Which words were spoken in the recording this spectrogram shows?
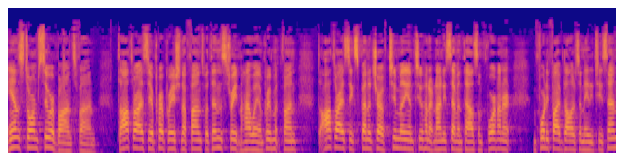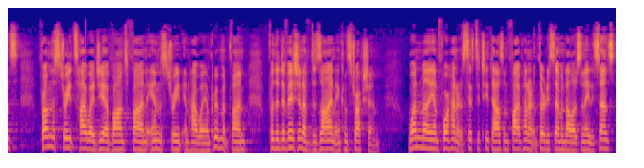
and Storm Sewer Bonds Fund, to authorize the appropriation of funds within the Street and Highway Improvement Fund, to authorize the expenditure of $2,297,445.82 from the Streets Highway Geo Bonds Fund and the Street and Highway Improvement Fund for the Division of Design and Construction. $1,462,537.80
